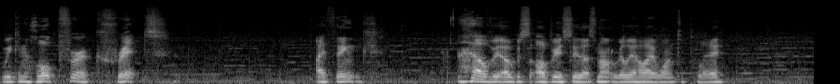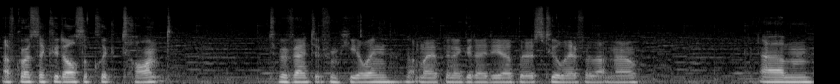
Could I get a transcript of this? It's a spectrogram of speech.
We can hope for a crit. I think. Obviously that's not really how I want to play. Of course I could also click Taunt to prevent it from healing. That might have been a good idea, but it's too late for that now. Um,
